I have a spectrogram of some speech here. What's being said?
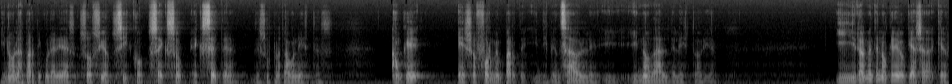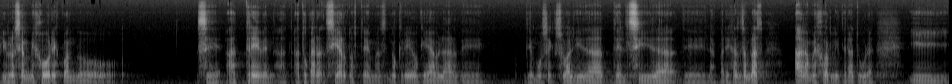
y no las particularidades socio, psico, sexo, etcétera, de sus protagonistas. Aunque ellos formen parte indispensable y, nodal de la historia. Y realmente no creo que, haya, que los libros sean mejores cuando se atreven a, tocar ciertos temas. No creo que hablar de, homosexualidad, del SIDA, de las parejas ensambladas, haga mejor literatura. Y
